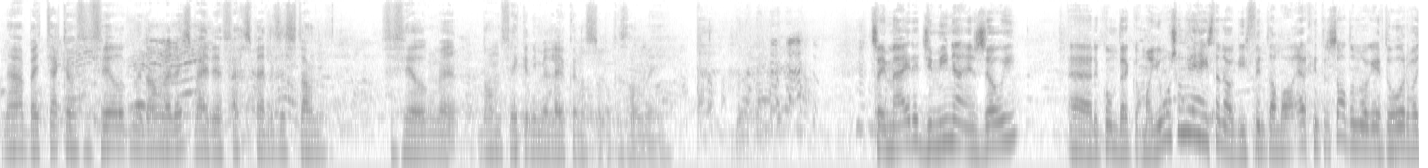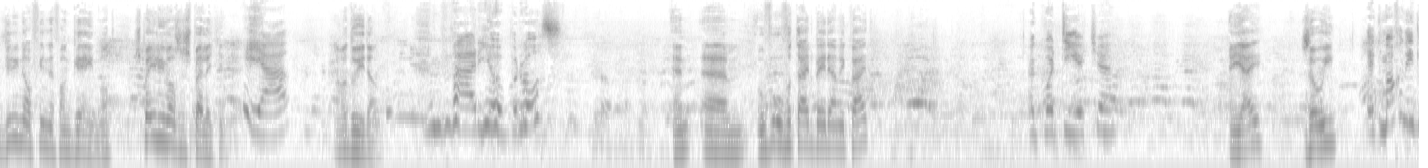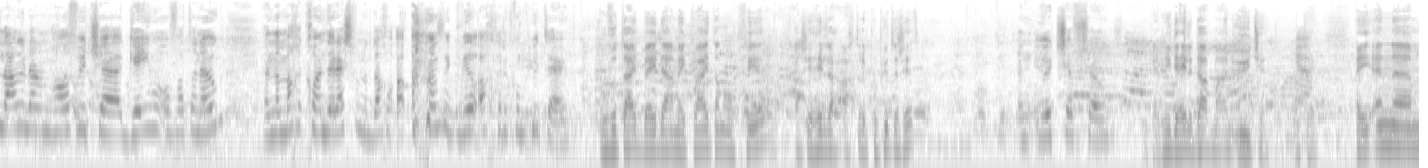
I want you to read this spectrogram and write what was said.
Nou, bij Tekken verveel ik me dan wel eens. Bij de vechtspelletjes dan verveel ik me. Dan vind ik het niet meer leuk en dan stop ik er gewoon mee. Twee meiden, Jamina en Zoe. Uh, er komt direct allemaal jongens om je heen staan ook. Die vindt het allemaal erg interessant om ook even te horen wat jullie nou vinden van game. Want spelen jullie wel eens een spelletje? Ja. En wat doe je dan? Mario Bros. En um, hoeveel, hoeveel tijd ben je daarmee kwijt? Een kwartiertje. En jij, Zoe? Ik mag niet langer dan een half uurtje gamen of wat dan ook. En dan mag ik gewoon de rest van de dag, als ik wil, achter de computer. Hoeveel tijd ben je daarmee kwijt dan ongeveer? Als je de hele dag achter de computer zit? Een uurtje of zo. Oké, niet de hele dag, maar een uurtje. Oké. Hey, en ehm,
